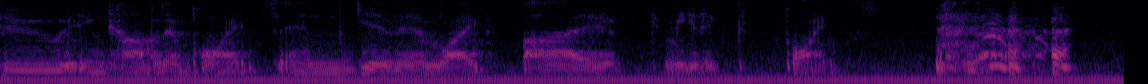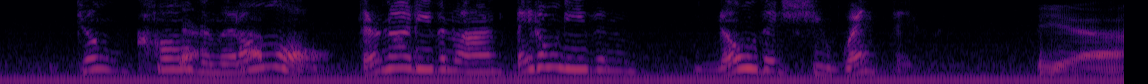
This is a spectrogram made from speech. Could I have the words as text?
two incompetent points and give him like five comedic points. don't call them at all. They're not even on. They don't even know that she went there. Yeah.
